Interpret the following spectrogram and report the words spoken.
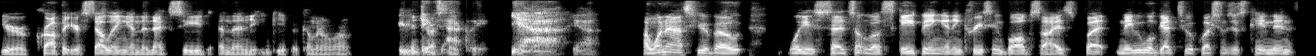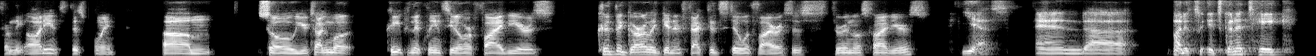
your crop that you're selling and the next seed, and then you can keep it coming along. Exactly. Yeah. Yeah. I want to ask you about what you said, something about scaping and increasing bulb size, but maybe we'll get to a question that just came in from the audience at this point. Um, so you're talking about keeping the clean seed over five years. Could the garlic get infected still with viruses during those five years? Yes, and uh, but it's it's going to take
